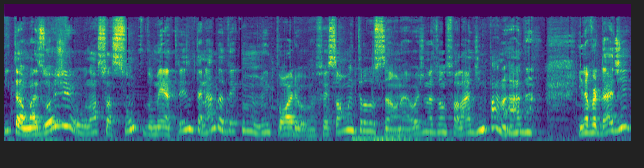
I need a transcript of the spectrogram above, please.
Então, mas hoje o nosso assunto do 63 não tem nada a ver com o empório, foi só uma introdução, né? Hoje nós vamos falar de empanada. E na verdade,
